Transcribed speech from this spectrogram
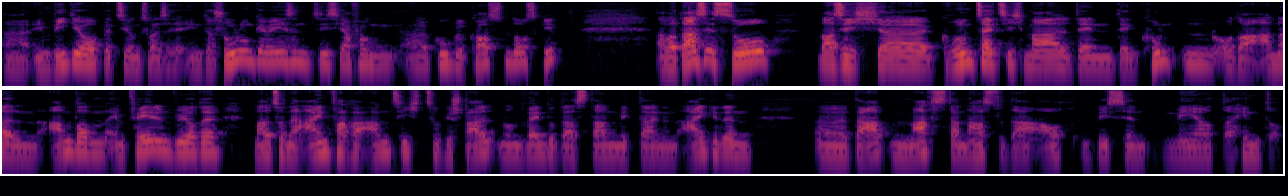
äh, im Video beziehungsweise in der Schulung gewesen, die es ja von äh, Google kostenlos gibt. Aber das ist so, was ich äh, grundsätzlich mal den, den Kunden oder anderen, anderen empfehlen würde, mal so eine einfache Ansicht zu gestalten. Und wenn du das dann mit deinen eigenen äh, Daten machst, dann hast du da auch ein bisschen mehr dahinter.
